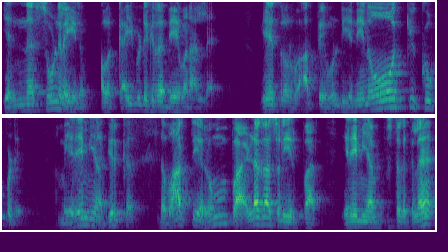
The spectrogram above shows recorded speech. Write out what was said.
என்ன சூழ்நிலையிலும் அவர் கைவிடுகிற தேவன் அல்ல. வேதத்தில் ஒரு வார்த்தை உண்டு என்னை நோக்கி கூப்பிடு. நம்ம எரேமியா தீர்க்கன் இந்த வார்த்தையை ரொம்ப அழகா சொல்லியிருப்பார். எரேமியா புஸ்தகத்துல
